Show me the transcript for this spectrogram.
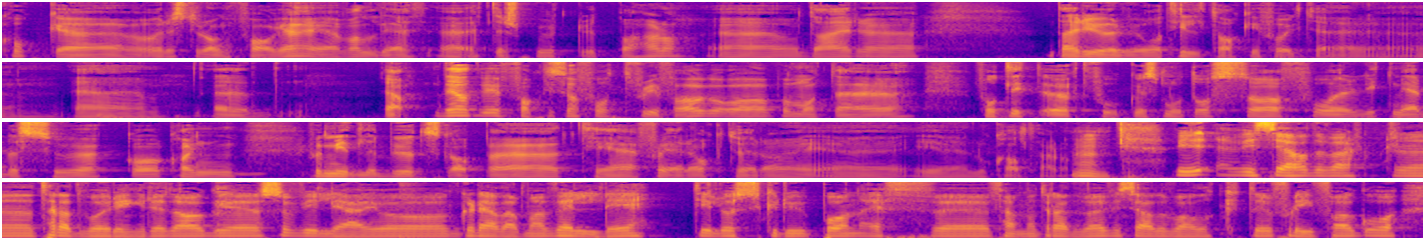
kokke- og restaurantfaget er veldig etterspurt utpå her. Da. og der, der, gjør vi òg tiltak i forhold til ja, Det at vi faktisk har fått flyfag og på en måte fått litt økt fokus mot oss og får litt mer besøk og kan formidle budskapet til flere aktører i, i lokalt her. Mm. Hvis jeg hadde vært 30 eh, år yngre i dag, eh, så ville jeg jo gleda meg veldig til å skru på en F-35 hvis jeg hadde valgt flyfag. Og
